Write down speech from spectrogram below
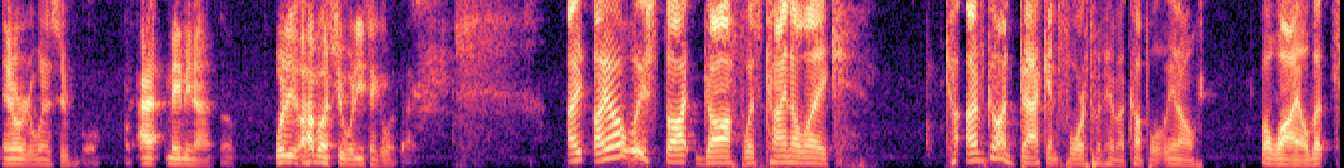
in order to win a Super Bowl. I, maybe not though. What do you, how about you? What do you think about that? I I always thought Goff was kind of like I've gone back and forth with him a couple, you know, a while, but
